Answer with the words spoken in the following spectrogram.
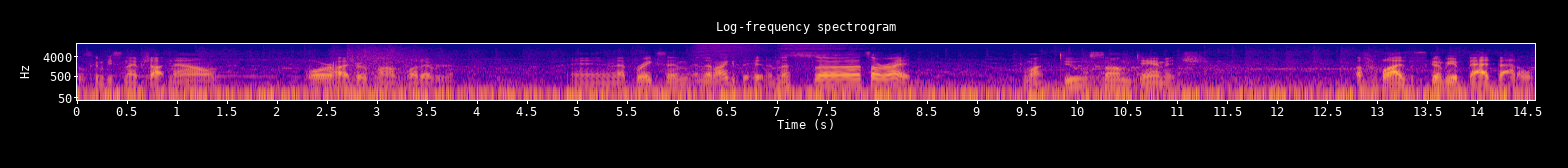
So it's gonna be snipe shot now, or hydro pump, whatever. And that breaks him, and then I get to hit him. That's uh, that's all right. Come on, do some damage. Otherwise, this is gonna be a bad battle.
